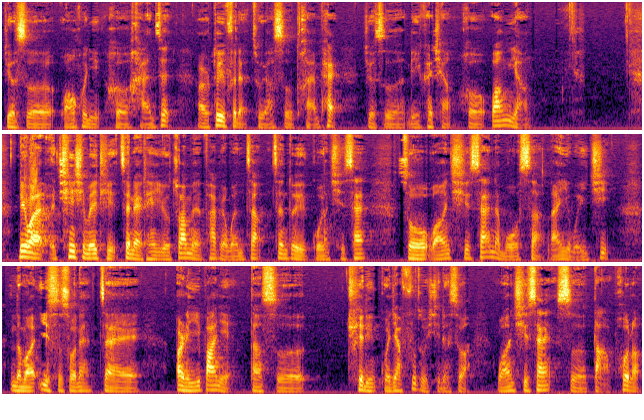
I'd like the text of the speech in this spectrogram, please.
就是王沪宁和韩正，而对付的主要是团派，就是李克强和汪洋。另外，清晰媒体这两天又专门发表文章，针对王岐山，说王岐山的模式啊难以为继。那么意思说呢，在二零一八年当时确定国家副主席的时候，王岐山是打破了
